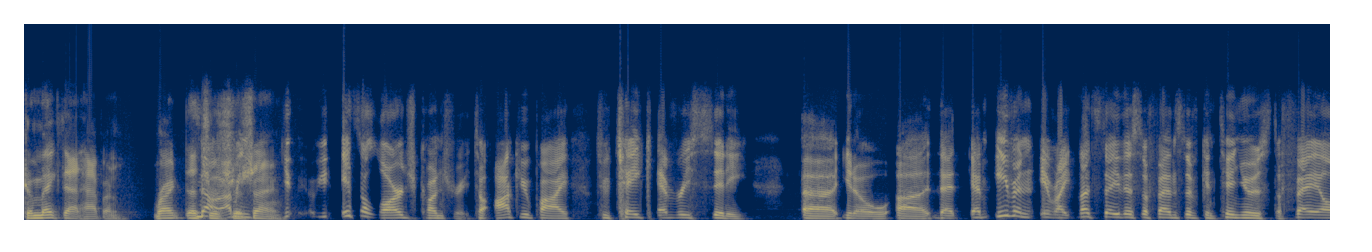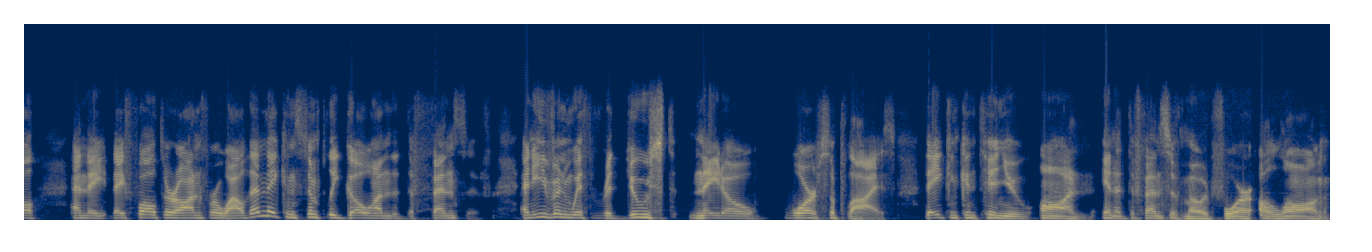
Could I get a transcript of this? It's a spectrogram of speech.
to make that happen, right? That's no, what I you're mean, saying. You, it's a large country to occupy, to take every city uh, you know, uh, that even right, let's say this offensive continues to fail and they they falter on for a while, then they can simply go on the defensive. And even with reduced NATO war supplies, they can continue on in a defensive mode for a long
